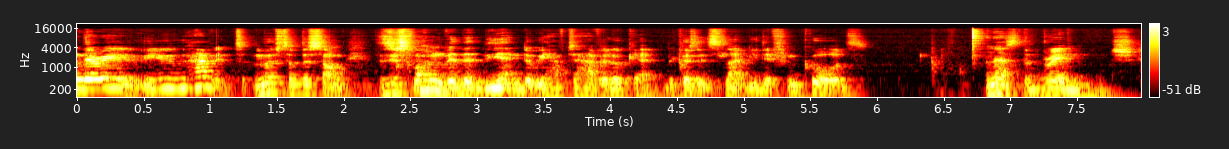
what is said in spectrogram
And there you, have it, most of the song. There's just one bit at the end that we have to have a look at because it's slightly different chords. And that's the bridge.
